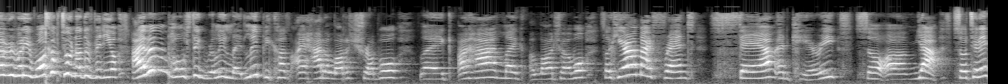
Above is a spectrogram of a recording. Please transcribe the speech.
everybody? Welcome to another video. I haven't been posting really lately because I had a lot of trouble. Like, I had, like, a lot of trouble. So here are my friends, Sam and Carrie. So, um, yeah. So today...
